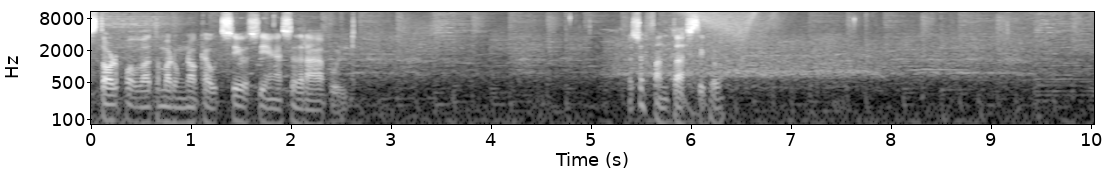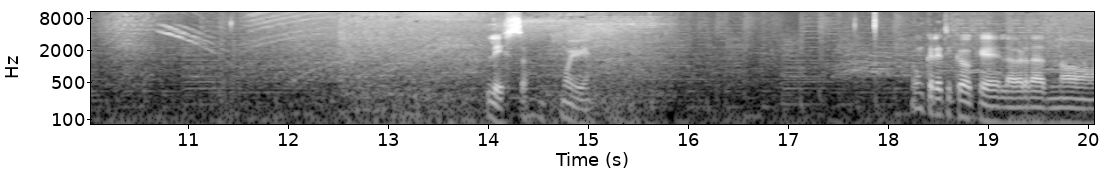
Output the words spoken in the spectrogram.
Starfall va a tomar un knockout sí o sí en ese Dragapult. Eso es fantástico. Listo, muy bien. Un crítico que la verdad no,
